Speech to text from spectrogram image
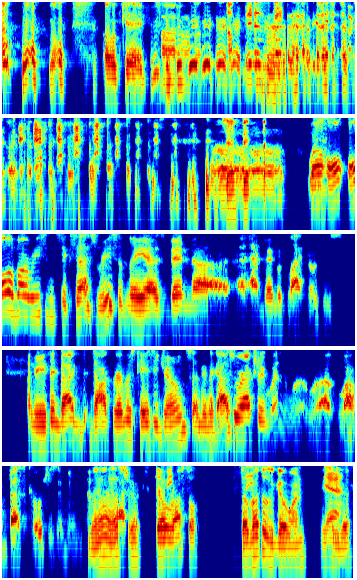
okay. uh, Uh, well, all, all of our recent success recently has been uh, have been with black coaches. I mean, you think back, Doc Rivers, K.C. Jones. I mean, the guys who are actually winning were, were, our, were our best coaches. have been yeah, that's black true. Bill I mean- Russell. So Russell's a good one. He's Yeah. good.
